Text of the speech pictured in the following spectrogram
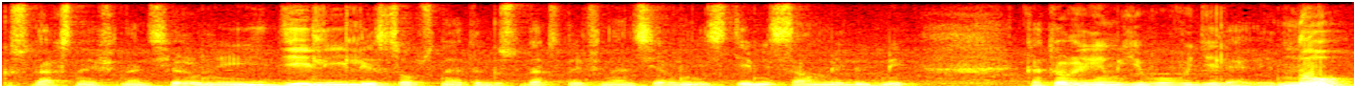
государственное финансирование и делили, собственно, это государственное финансирование с теми самыми людьми, которые им его выделяли. Но,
